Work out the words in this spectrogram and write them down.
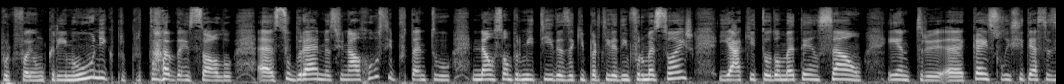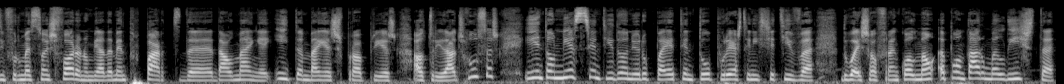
Porque foi um crime único perpetrado em solo uh, soberano nacional russo e, portanto, não são permitidas aqui partilha de informações e há aqui toda uma tensão entre uh, quem solicita essas informações fora, nomeadamente por parte da, da Alemanha e também as próprias autoridades russas. E então, nesse sentido, a União Europeia tentou, por esta iniciativa do eixo franco-alemão, apontar uma lista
